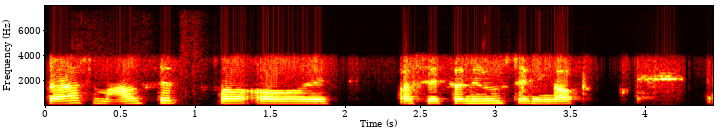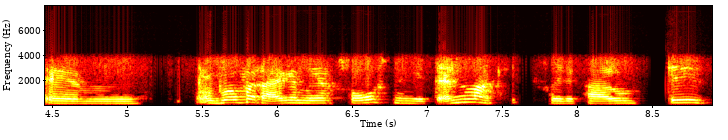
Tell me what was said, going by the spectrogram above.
gøre så meget selv for at, øh, at sætte sådan en udstilling op. Øhm, hvorfor der ikke er mere forskning i Danmark, Frida Kahlo, det,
